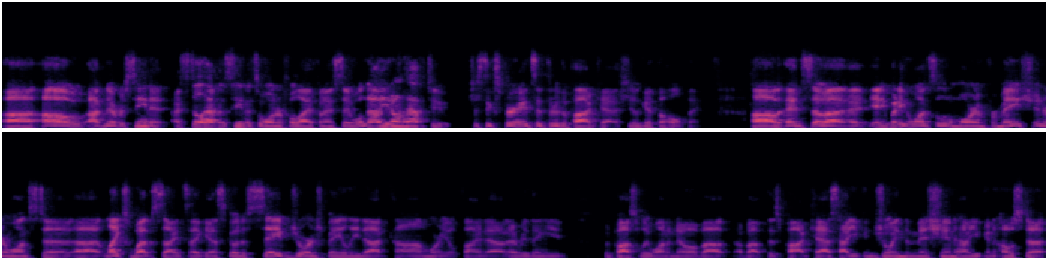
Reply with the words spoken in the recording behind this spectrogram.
uh, "Oh, I've never seen it. I still haven't seen It's a Wonderful Life," and I say, "Well, now you don't have to. Just experience it through the podcast. You'll get the whole thing." Uh, and so, uh, anybody who wants a little more information or wants to uh, likes websites, I guess, go to savegeorgebailey.com where you'll find out everything you would possibly want to know about about this podcast, how you can join the mission, how you can host a,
